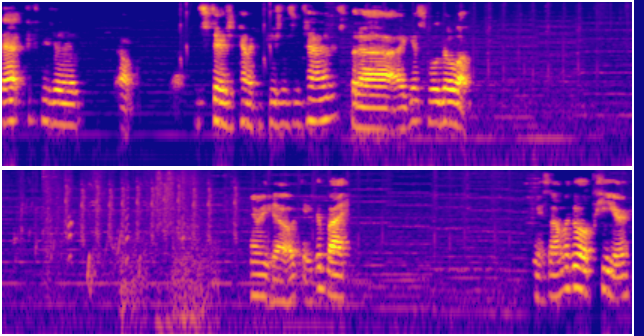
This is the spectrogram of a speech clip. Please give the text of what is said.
That takes me to... Oh. The stairs are kind of confusing sometimes, but uh, I guess we'll go up. There we go. Okay, goodbye. Okay, so I'm gonna go up here.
